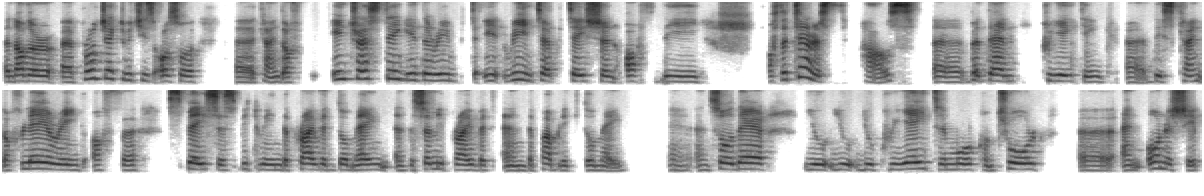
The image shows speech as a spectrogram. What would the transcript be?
Another uh, project, which is also uh, kind of interesting, is the re- reinterpretation of the of the terraced house, uh, but then creating uh, this kind of layering of uh, spaces between the private domain and the semi-private and the public domain. Uh, and so there you, you, you create a more control uh, and ownership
